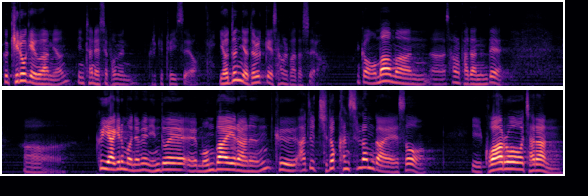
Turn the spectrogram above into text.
그 기록에 의하면 인터넷에 보면 그렇게 돼 있어요. 88개 상을 받았어요. 그러니까 어마어마한 어, 상을 받았는데 어, 그 이야기는 뭐냐면 인도의 몬바이라는 그 아주 지독한 슬럼가에서 이 고아로 자란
